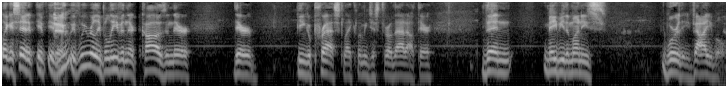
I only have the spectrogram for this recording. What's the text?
like I said, if, if, yeah. you if we really believe in their cause and they're they're being oppressed, like let me just throw that out there, then maybe the money's worthy, valuable.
